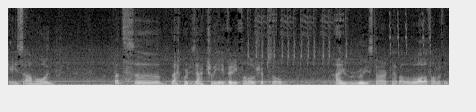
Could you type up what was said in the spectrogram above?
case I'm all in. But uh, Blackbird is actually a very fun little ship, so I really started to have a lot of fun with it.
